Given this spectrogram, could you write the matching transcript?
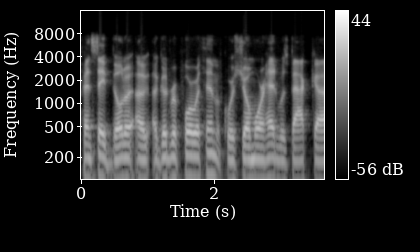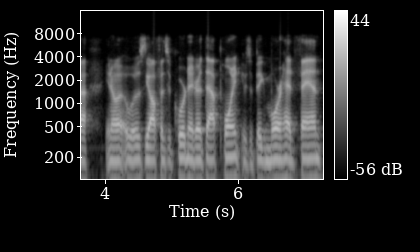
Penn State built a, a good rapport with him. Of course, Joe Moorhead was back, uh, you know, was the offensive coordinator at that point. He was a big Moorhead fan.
